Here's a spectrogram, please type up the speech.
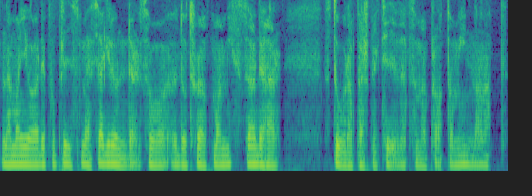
när man gör det på prismässiga grunder så då tror jag att man missar det här stora perspektivet som jag pratade om innan. Att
